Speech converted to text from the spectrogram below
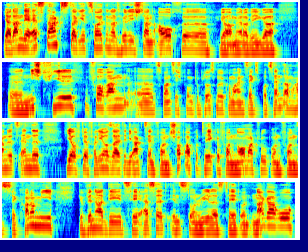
Ja, dann der S-DAX. Da geht's heute natürlich dann auch äh, ja, mehr oder weniger äh, nicht viel voran. Äh, 20 Punkte plus 0,16 Prozent am Handelsende. Hier auf der Verliererseite die Aktien von Shop Apotheke, von Norma Group und von Seconomy. Gewinner DEC Asset, Instone Real Estate und Nagaro.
